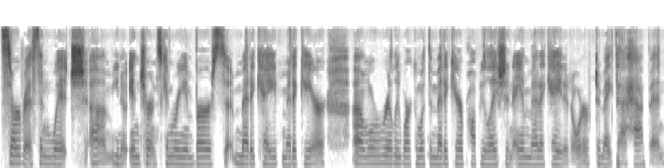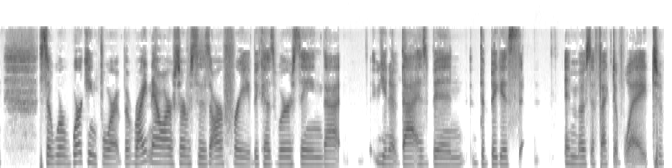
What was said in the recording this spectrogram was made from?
service in which um, you know insurance can reimburse Medicaid, Medicare. Um, we're really working with the Medicare population and Medicaid in order to make that happen. So we're working for it, but right now our services are free because we're seeing that you know that has been the biggest and most effective way to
